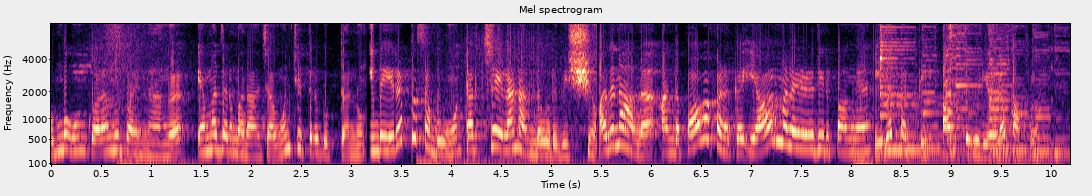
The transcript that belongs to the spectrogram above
ரொம்பவும் குழம்பு போயிருந்தாங்க யமதர்மராஜாவும் சித்திரகுப்தனும். இந்த இறப்பு சம்பவம் தற்செயலா நடந்த ஒரு விஷயம். அதனால அந்த பாவ கணக்கை யார் மேல எழுதியிருப்பாங்க? இதை பத்தி அடுத்த வீடியோல பார்க்கலாம்.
